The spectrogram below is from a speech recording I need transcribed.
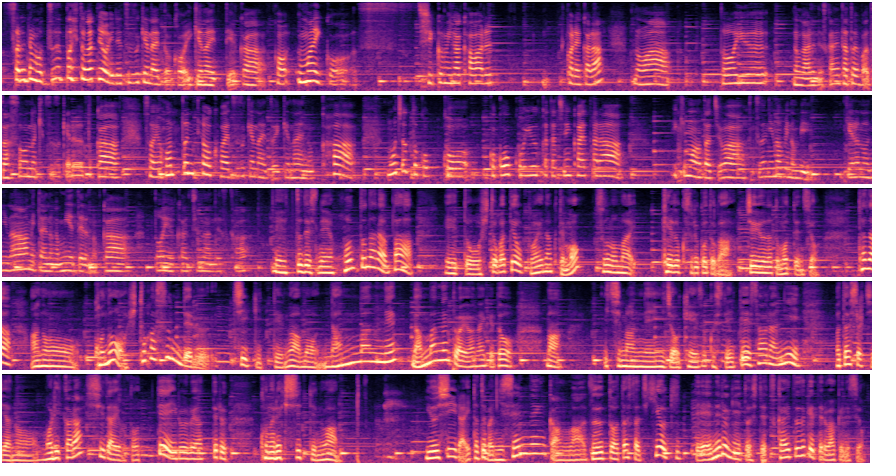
それでもずっと人が手を入れ続けないとこういけないっていうかこううまいこう仕組みが変わるこれからのはどういうのがあるんですかね。例えば雑草を抜き続けるとかそういう本当に手を加え続けないといけないのかもうちょっとここここをこういう形に変えたら生き物たちは普通にのびのびけるのになみたいのが見えてるのかどういう感じなんですか？えーっとですね本当ならば、えーっと人が手を加えなくてもそのまま継続することが重要だと思ってるんですよ。ただあのこの人が住んでる地域っていうのはもう何万年何万年とは言わないけどまあ1万年以上継続していてさらに私たちあの森から資材を取っていろいろやってるこの歴史っていうのは有史以来例えば2000年間はずっと私たち木を切ってエネルギーとして使い続けてるわけですよ。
